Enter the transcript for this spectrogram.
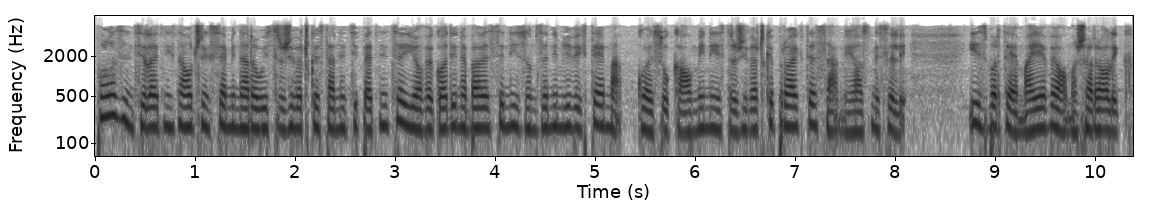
Polaznici letnjih naučnih seminara u istraživačkoj stanici Petnica i ove godine bave se nizom zanimljivih tema, koje su kao mini istraživačke projekte sami osmislili. Izbor tema je veoma šarolik.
